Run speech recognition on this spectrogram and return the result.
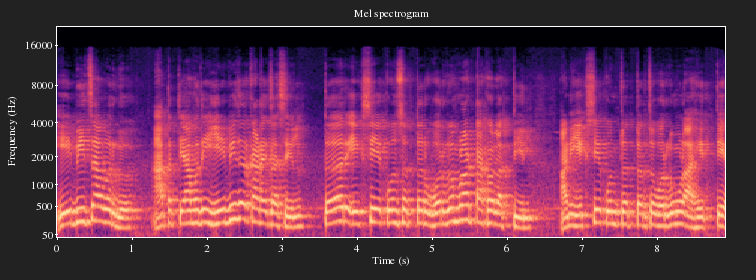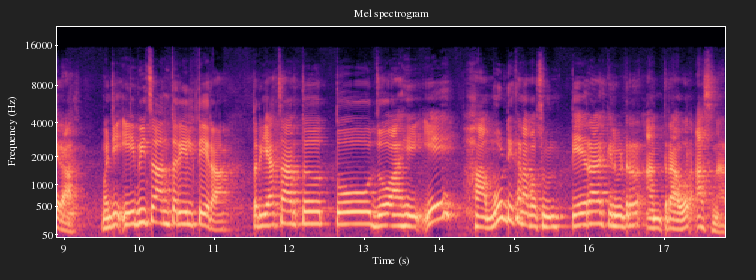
ए बीचा वर्ग. आता त्यामध्ये ए बी जर काढायचा असेल तर एकशे एकोणसत्तर वर्गमुळात टाकावं लागतील. आणि एकशे एकोणसत्तरचं वर्गमूळ आहे तेरा. म्हणजे ए बीचं अंतर येईल तेरा. तर याचा अर्थ तो जो आहे ए हा मूळ ठिकाणापासून तेरा किलोमीटर अंतरावर असणार.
